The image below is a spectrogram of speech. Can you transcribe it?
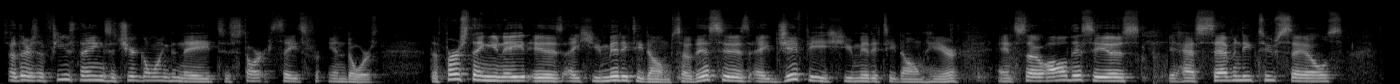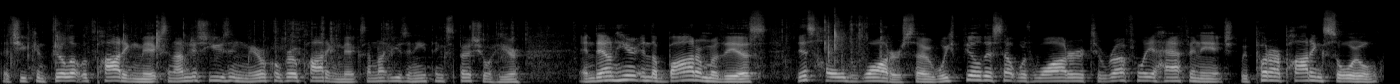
So there's a few things that you're going to need to start seeds for indoors. The first thing you need is a humidity dome. So this is a Jiffy humidity dome here. And so all this is, it has 72 cells that you can fill up with potting mix. And I'm just using Miracle-Gro potting mix. I'm not using anything special here. And down here in the bottom of this, this holds water. So we fill this up with water to roughly a half an inch. We put our potting soil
